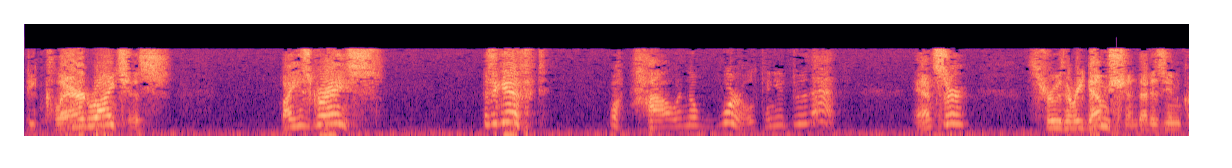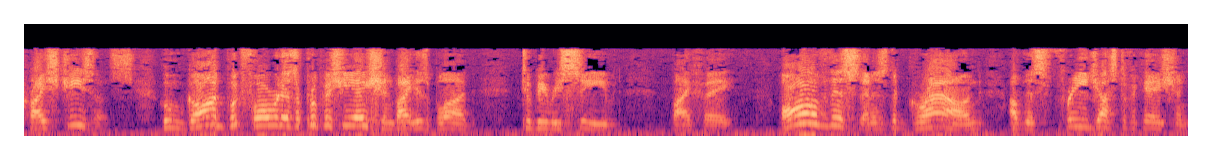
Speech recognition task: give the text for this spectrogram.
declared righteous by His grace. As a gift. Well, how in the world can you do that? Answer, through the redemption that is in Christ Jesus, whom God put forward as a propitiation by His blood to be received by faith. All of this then is the ground of this free justification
